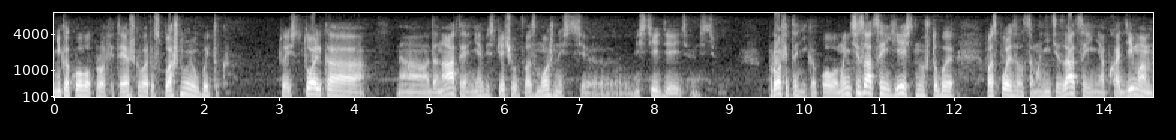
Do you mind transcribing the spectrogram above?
Никакого профита. Я же говорю, сплошной убыток. То есть только э, донаты, они обеспечивают возможность э, вести деятельность. Профита никакого. Монетизация есть, но чтобы воспользоваться монетизацией, необходимо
